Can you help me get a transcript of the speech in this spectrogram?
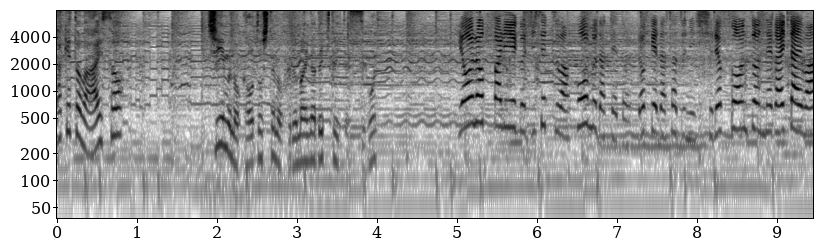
竹とは合いそうチームの顔としての振る舞いができていてすごい。ヨーロッパリーグ次節はホームだけどロケ出さずに主力温存願いたいわ。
